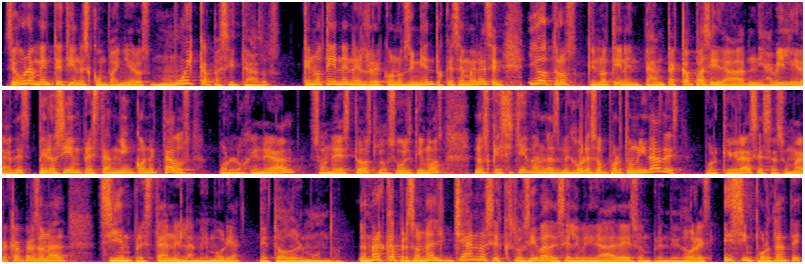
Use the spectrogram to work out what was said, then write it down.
Seguramente tienes compañeros muy capacitados que no tienen el reconocimiento que se merecen y otros que no tienen tanta capacidad ni habilidades, pero siempre están bien conectados. Por lo general, son estos, los últimos, los que se llevan las mejores oportunidades, porque gracias a su marca personal siempre están en la memoria de todo el mundo. La marca personal ya no es exclusiva de celebridades o emprendedores, es importante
